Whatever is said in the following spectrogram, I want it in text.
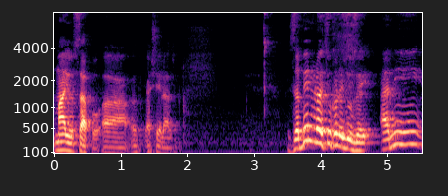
מה היא עושה פה, השאלה הזאת. זבין ולא יצאו לזוזי, אני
